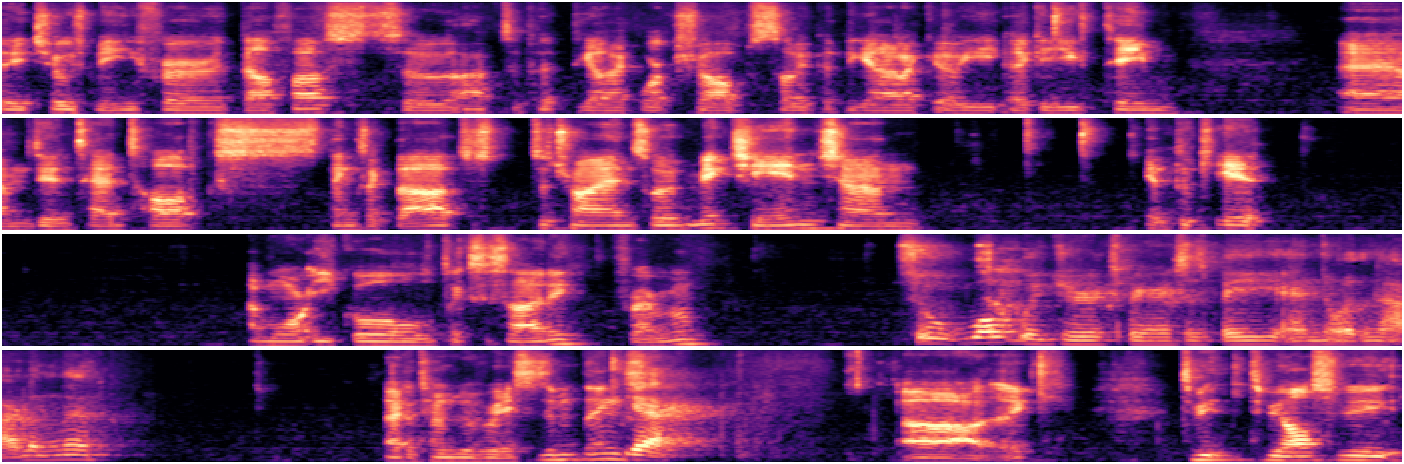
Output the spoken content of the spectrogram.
they chose me for Belfast. So I have to put together like workshops. I'll be putting together like a like a youth team um, doing TED talks, things like that, just to try and sort of make change and implicate a more equal like society for everyone. So what would your experiences be in Northern Ireland then? Like in terms of racism and things. Yeah. Uh like to be to be honest with you,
